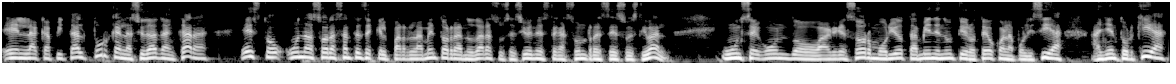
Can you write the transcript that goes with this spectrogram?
en la capital turca, en la ciudad de Ankara, esto unas horas antes de que el Parlamento reanudara sus sesiones tras un receso estival. Un segundo agresor murió también en un tiroteo con la policía allá en Turquía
